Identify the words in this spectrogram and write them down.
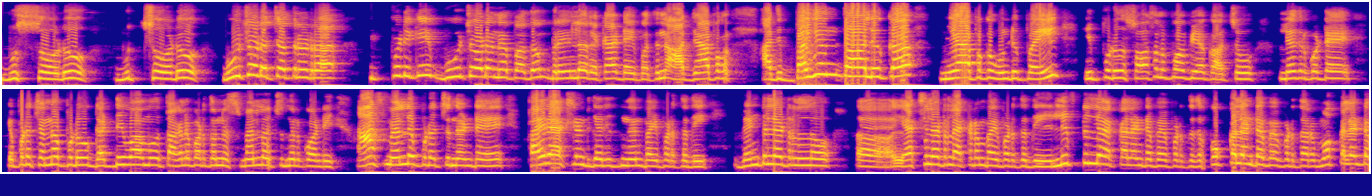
బుస్సోడు బుచ్చోడు బూచోడు వచ్చేస్తున్నాడు రా. ఇప్పటికీ బూచోడు అనే పదం బ్రెయిన్లో రికార్డ్ అయిపోతుంది. ఆ జ్ఞాపకం. అది భయం తాలూకా జ్ఞాపకం ఉండిపోయి ఇప్పుడు సోషల్ ఫోబియా కావచ్చు లేదనుకుంటే ఎప్పుడు చిన్నప్పుడు గడ్డివాము తగలబడుతున్న స్మెల్ వచ్చిందనుకోండి ఆ స్మెల్ ఎప్పుడు వచ్చిందంటే ఫైర్ యాక్సిడెంట్ జరుగుతుందని భయపడుతుంది. వెంటిలేటర్లో యాక్సిలేటర్లో ఎక్కడం భయపడుతుంది. లిఫ్ట్లో ఎక్కాలంటే భయపడుతుంది. కుక్కలంటే భయపడతారు. మొక్కలంటే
